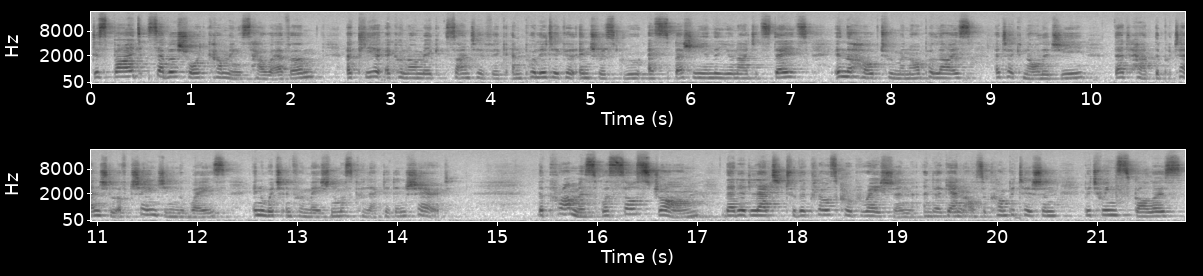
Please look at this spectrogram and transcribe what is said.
Despite several shortcomings, however, a clear economic, scientific, and political interest grew, especially in the United States, in the hope to monopolize a technology that had the potential of changing the ways in which information was collected and shared. The promise was so strong that it led to the close cooperation and again also competition between scholars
